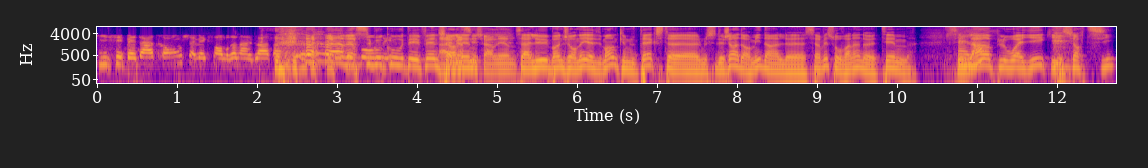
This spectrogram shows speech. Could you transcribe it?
qui s'est pété à la tronche avec son bras dans le plâtre. Ah, merci beaucoup, t'es fine, Charline. merci, Charline. Salut, bonne journée. Il y a du monde qui nous texte. euh, je me suis déjà endormi dans le service au volant d'un Tim. C'est l'employé qui est sorti,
